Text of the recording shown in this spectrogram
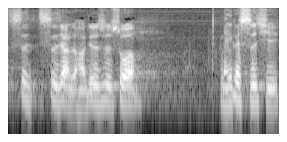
是是这样子哈，就是说每个时期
